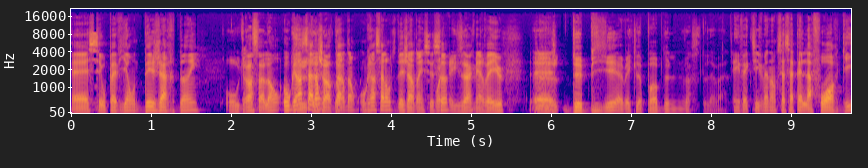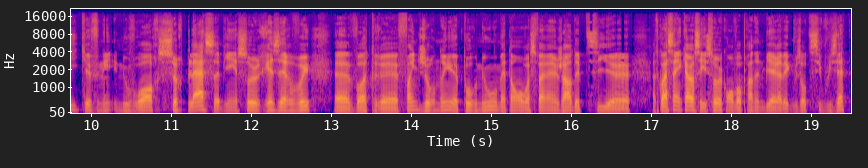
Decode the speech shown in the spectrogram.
C'est au pavillon Desjardins. Au Grand Salon. Au Grand du Salon, Desjardins. pardon. Au Grand Salon du Desjardins, c'est Ouais, ça? Exact. Merveilleux. Euh, Euh, de billets avec le pub de l'Université Laval. Effectivement, donc ça s'appelle la Foire Geek. Venez nous voir sur place. Bien sûr, réservez euh, votre euh, fin de journée pour nous. Mettons, on va se faire un genre de petit. euh, en tout cas, à 5 heures, c'est sûr qu'on va prendre une bière avec vous autres. Si vous êtes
